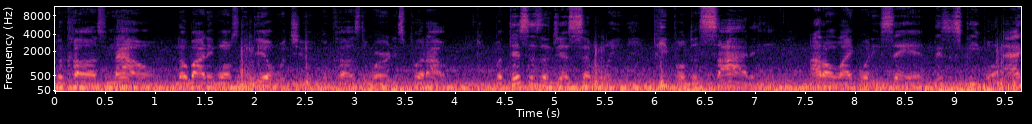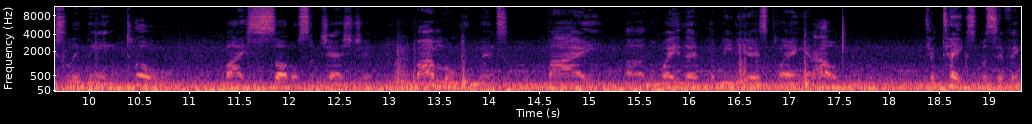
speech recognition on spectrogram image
because now nobody wants to deal with you because the word is put out. But this isn't just simply people deciding, I don't like what he said. This is people actually being told by subtle suggestion, by movements, by uh, the way that the media is playing it out to take specific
